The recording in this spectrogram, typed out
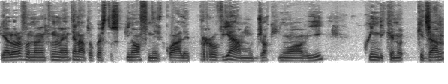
E allora fondamentalmente è nato questo spin-off nel quale proviamo giochi nuovi quindi che, no, che, già,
